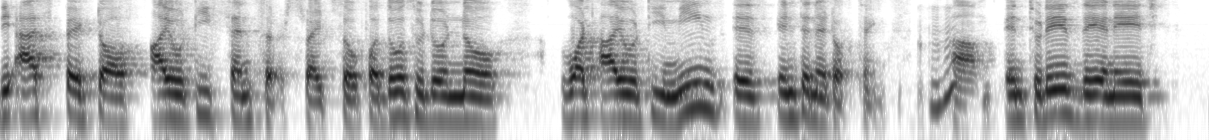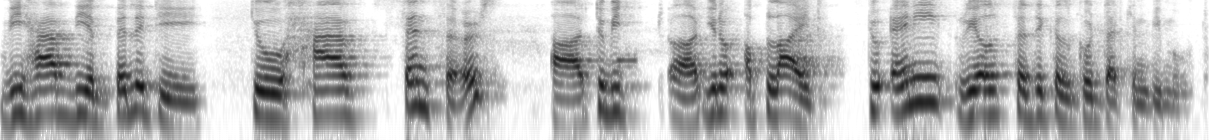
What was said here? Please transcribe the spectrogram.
the aspect of IoT sensors, right? So for those who don't know, what IoT means is Internet of Things. Mm-hmm. Um, in today's day and age, we have the ability to have sensors uh, to be, uh, you know, applied to any real physical good that can be moved.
